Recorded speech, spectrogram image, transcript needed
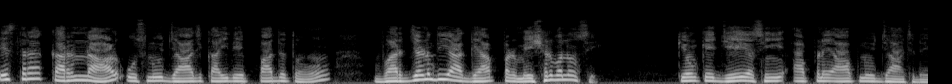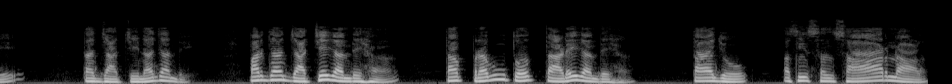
ਇਸ ਤਰ੍ਹਾਂ ਕਰਨ ਨਾਲ ਉਸ ਨੂੰ ਜਾਜਕਾਈ ਦੇ ਪਦ ਤੋਂ ਵਰਜਣ ਦੀ ਆਗਿਆ ਪਰਮੇਸ਼ਰ ਵੱਲੋਂ ਸੀ। ਕਿਉਂਕਿ ਜੇ ਅਸੀਂ ਆਪਣੇ ਆਪ ਨੂੰ ਜਾਂਚਦੇ, ਤਾਂ ਜਾਚੇ ਨਾ ਜਾਂਦੇ। ਪਰ ਜਾਂ ਜਾਚੇ ਜਾਂਦੇ ਹਾਂ, ਤਾਂ ਪ੍ਰਭੂ ਤੋਂ ਤਾੜੇ ਜਾਂਦੇ ਹਾਂ, ਤਾਂ ਜੋ ਅਸੀਂ ਸੰਸਾਰ ਨਾਲ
